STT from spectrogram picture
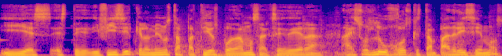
y es este, difícil que los mismos tapatíos podamos acceder a, a esos lujos que están padrísimos.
